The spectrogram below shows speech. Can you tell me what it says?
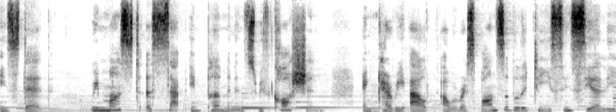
Instead, we must accept impermanence with caution and carry out our responsibilities sincerely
